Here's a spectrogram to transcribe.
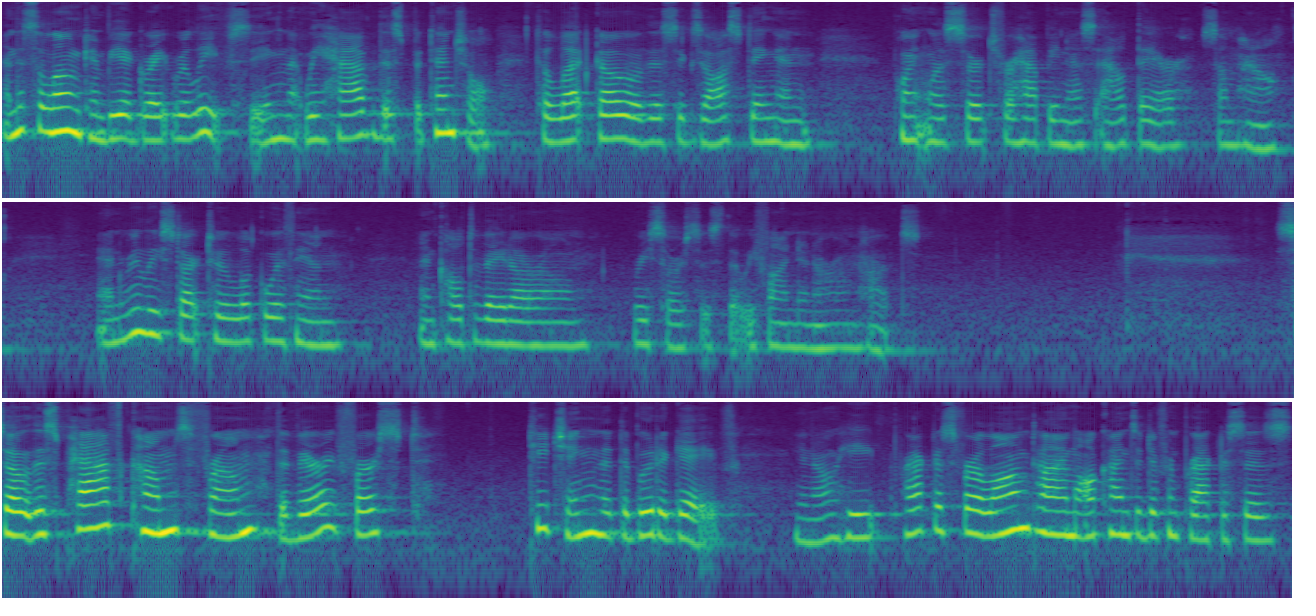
And this alone can be a great relief, seeing that we have this potential to let go of this exhausting and pointless search for happiness out there somehow and really start to look within and cultivate our own resources that we find in our own hearts. So, this path comes from the very first teaching that the Buddha gave. You know, he practiced for a long time all kinds of different practices,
